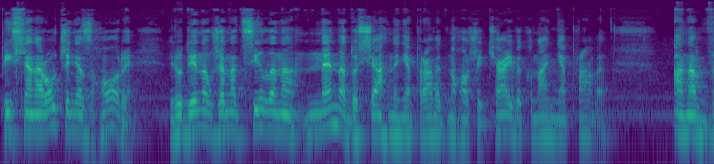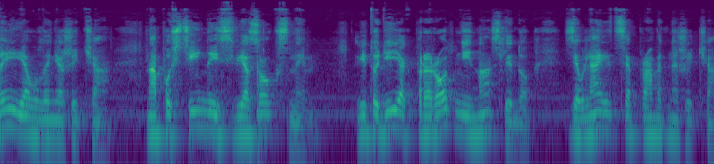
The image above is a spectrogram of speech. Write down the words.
Після народження згори людина вже націлена не на досягнення праведного життя і виконання правил, а на виявлення життя, на постійний зв'язок з ним. І тоді, як природній наслідок, з'являється праведне життя.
